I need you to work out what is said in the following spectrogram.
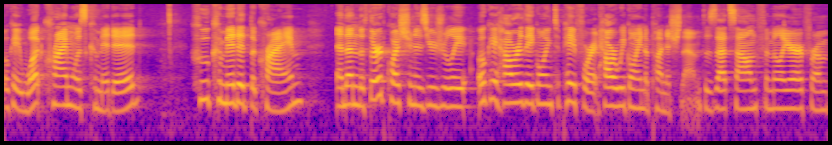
okay, what crime was committed? Who committed the crime? And then the third question is usually, okay, how are they going to pay for it? How are we going to punish them? Does that sound familiar from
